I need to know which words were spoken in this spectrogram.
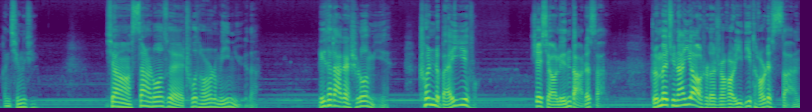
很清晰，像三十多岁出头这么一女的，离他大概十多米，穿着白衣服。这小林打着伞，准备去拿钥匙的时候，一低头，这伞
